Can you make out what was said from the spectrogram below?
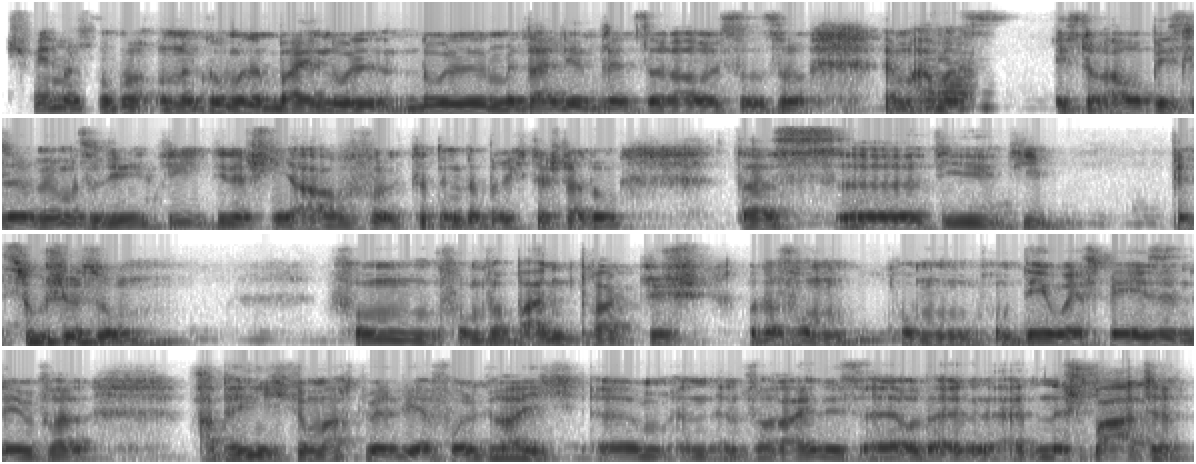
schwierig. Und dann kommen dabei null, null Medaillenplätze raus und so. Ähm, aber ja. es ist doch auch ein bisschen, wenn man so die, die, die letzten Jahre verfolgt hat in der Berichterstattung, dass äh, die, die Bezuschussung vom, vom Verband praktisch oder vom, vom, vom DOSB ist in dem Fall abhängig gemacht wird, wie erfolgreich ähm, ein, ein, Verein ist äh, oder eine, eine Sparte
